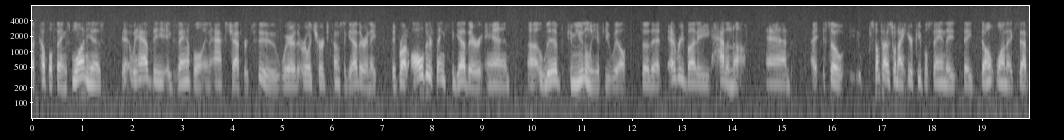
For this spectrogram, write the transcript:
a couple things. One is we have the example in Acts chapter 2 where the early church comes together and they, they brought all their things together and uh, lived communally, if you will, so that everybody had enough. And I, so sometimes when I hear people saying they, they don't want to accept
